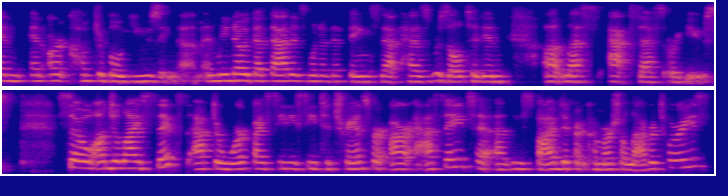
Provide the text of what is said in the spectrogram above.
and, and aren't comfortable using them. And we know that that is one of the things that has resulted in uh, less access or use. So on July 6th, after work by CDC to transfer our assay to at least five different commercial laboratories,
